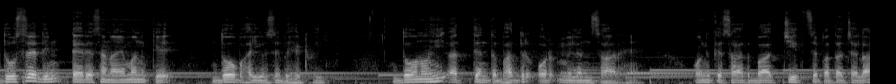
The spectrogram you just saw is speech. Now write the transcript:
दूसरे दिन टेरेसा नायमन के दो भाइयों से भेंट हुई। दोनों ही अत्यंत भद्र और मिलनसार हैं। उनके साथ बातचीत से पता चला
